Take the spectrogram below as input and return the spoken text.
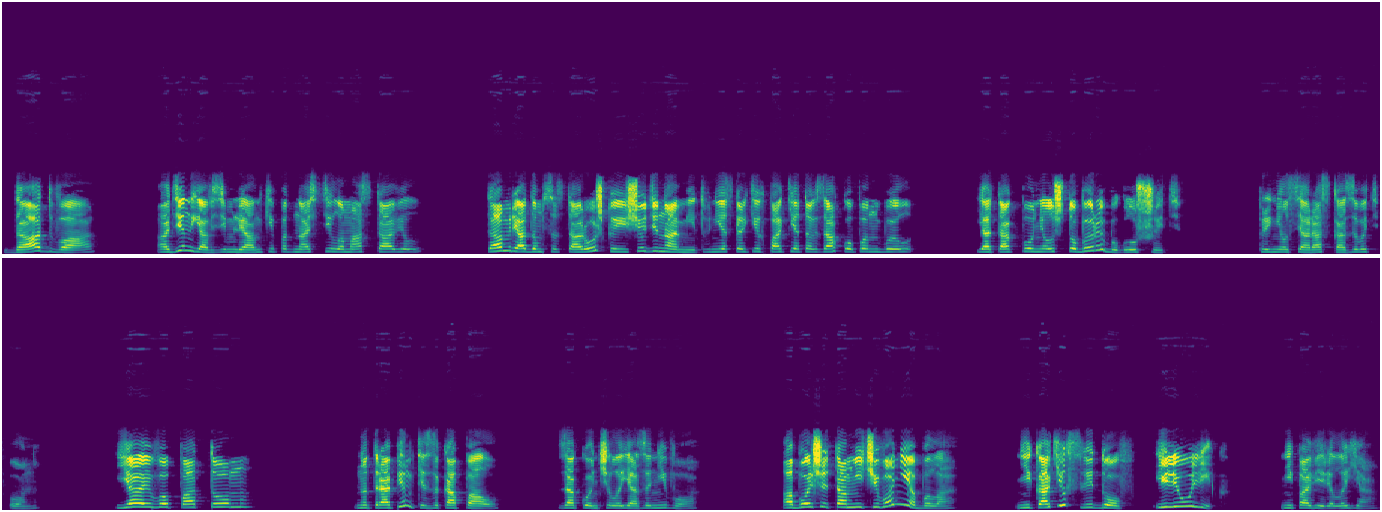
Да, два. Один я в землянке под настилом оставил. Там рядом со сторожкой еще динамит в нескольких пакетах закопан был. Я так понял, чтобы рыбу глушить. Принялся рассказывать он. Я его потом на тропинке закопал, закончила я за него. А больше там ничего не было? Никаких следов или улик? Не поверила я.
